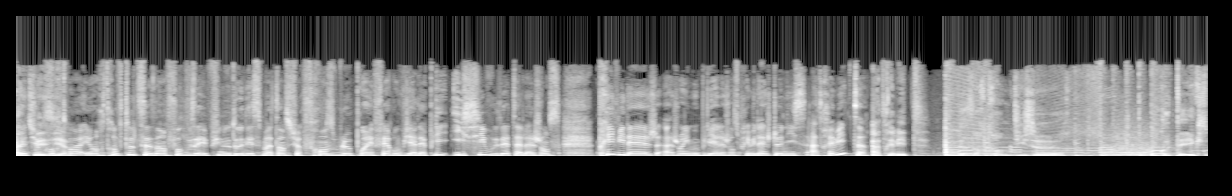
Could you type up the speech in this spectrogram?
Mathieu. Courtois, et on retrouve toutes ces infos que vous avez pu nous donner ce matin sur francebleu.fr ou via l'appli. Ici, vous êtes à l'agence Privilège, agent immobilier à l'agence Privilège de Nice. À très vite. À très vite. 9h30, 10h. Côté expert.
